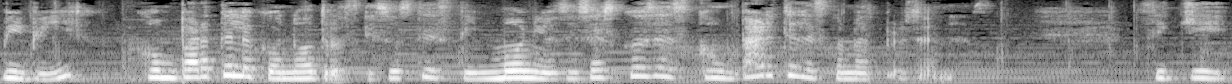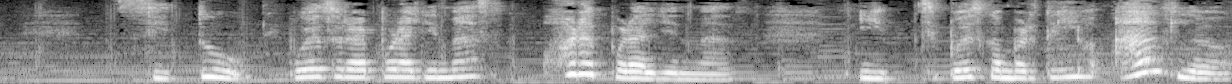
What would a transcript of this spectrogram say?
vivir, compártelo con otros, esos testimonios, esas cosas, compártelas con las personas. Así que si tú puedes orar por alguien más, ora por alguien más. Y si puedes compartirlo, hazlo.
